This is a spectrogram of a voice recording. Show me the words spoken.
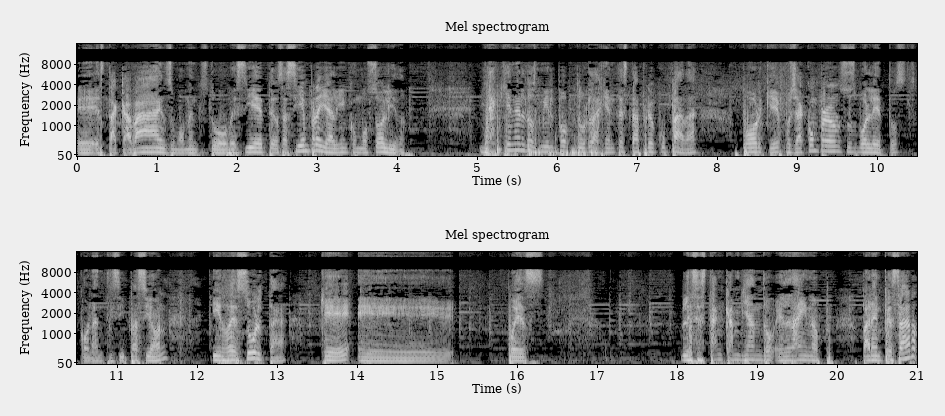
está Cabá, en su momento estuvo B7, o sea, siempre hay alguien como sólido. Y aquí en el 2000 Pop Tour la gente está preocupada porque pues ya compraron sus boletos con anticipación y resulta que eh, pues les están cambiando el lineup. Para empezar,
